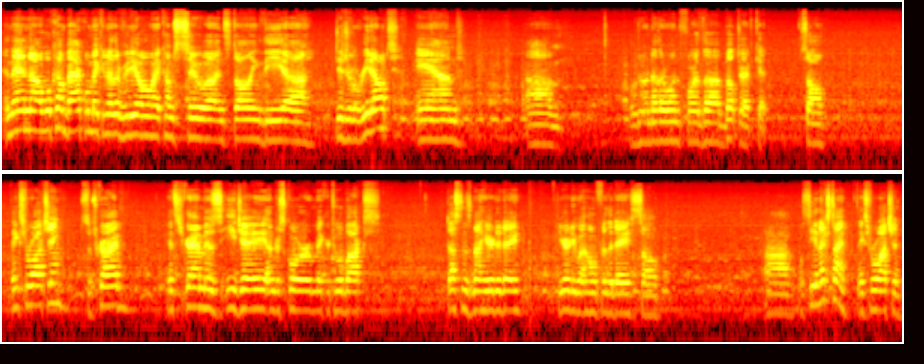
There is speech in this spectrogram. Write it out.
And then uh, we'll come back we'll make another video when it comes to uh, installing the uh, digital readout and um, we'll do another one for the belt drive kit. So thanks for watching. Subscribe. Instagram is EJ underscore maker toolbox. Dustin's not here today. He already went home for the day so uh, we'll see you next time. Thanks for watching.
